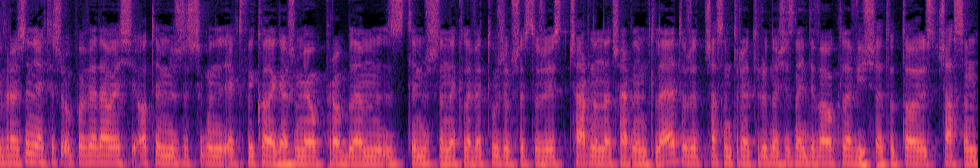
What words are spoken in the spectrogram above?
wrażeniach też opowiadałeś o tym, że szczególnie jak twój kolega, że miał problem z tym, że na klawiaturze przez to, że jest czarno na czarnym tle, to że czasem trochę trudno się znajdowało klawisze. To to z czasem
